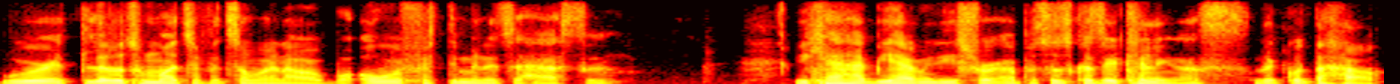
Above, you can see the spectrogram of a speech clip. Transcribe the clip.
We're a little too much if it's somewhere an hour, but over 50 minutes it has to. We can't have, be having these short episodes because they're killing us. Like what the hell?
